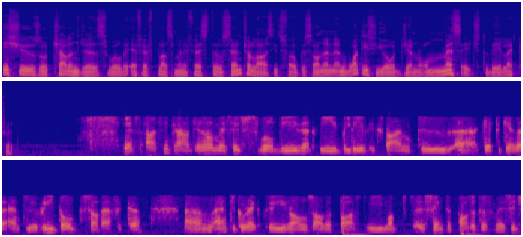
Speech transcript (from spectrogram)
issues or challenges will the FF Plus manifesto centralize its focus on, and, and what is your general message to the electorate? Yes, I think our general message will be that we believe it's time to uh, get together and to rebuild South Africa um, and to correct the wrongs of the past. We want to send a positive message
